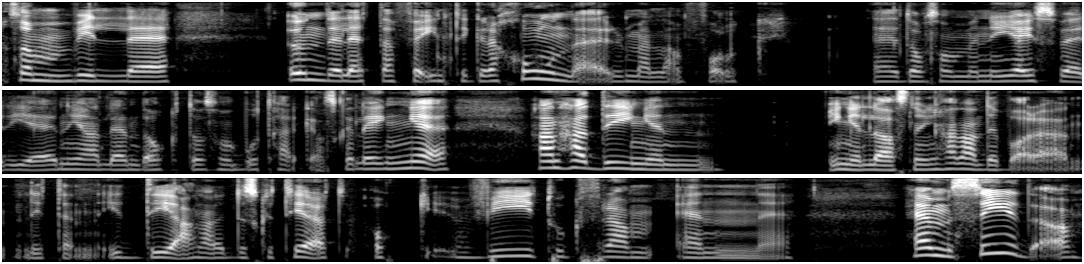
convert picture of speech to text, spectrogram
som ville underlätta för integrationer mellan folk. Eh, de som är nya i Sverige, nyanlända och de som har bott här ganska länge. Han hade ingen, ingen lösning, han hade bara en liten idé han hade diskuterat. Och vi tog fram en hemsida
